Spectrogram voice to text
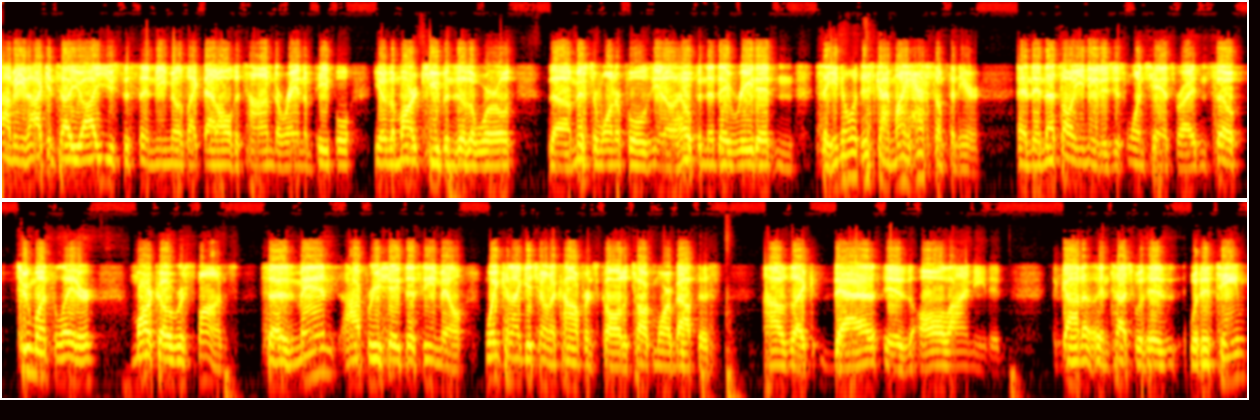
I mean, I can tell you, I used to send emails like that all the time to random people. You know, the Mark Cubans of the world, the Mr. Wonderfuls. You know, hoping that they read it and say, you know what, this guy might have something here. And then that's all you need is just one chance, right? And so two months later, Marco responds, says, "Man, I appreciate this email. When can I get you on a conference call to talk more about this?" I was like, "That is all I needed." Got in touch with his with his team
